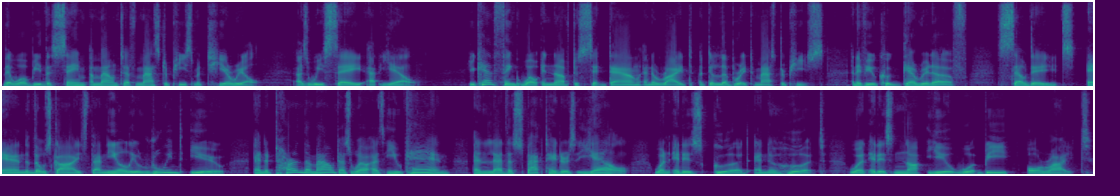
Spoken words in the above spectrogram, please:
there will be the same amount of masterpiece material, as we say at Yale. You can't think well enough to sit down and write a deliberate masterpiece. And if you could get rid of dates and those guys that nearly ruined you, and turn them out as well as you can, and let the spectators yell when it is good and hood when it is not, you would be alright.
